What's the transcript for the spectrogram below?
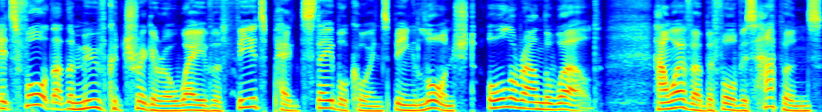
It's thought that the move could trigger a wave of fiat pegged stablecoins being launched all around the world. However, before this happens,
